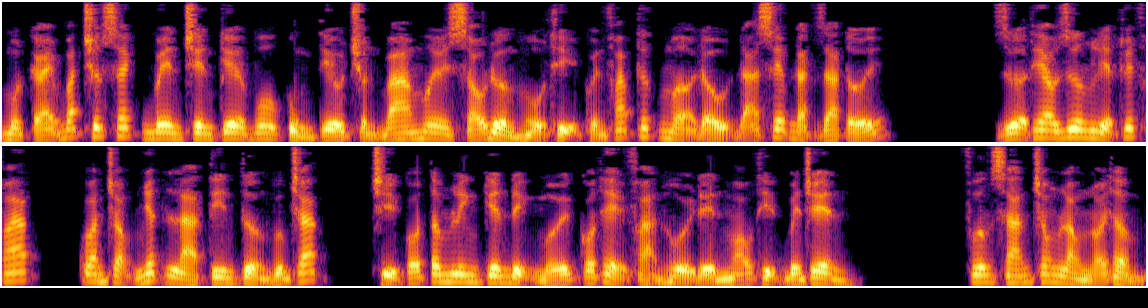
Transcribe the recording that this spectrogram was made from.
một cái bắt trước sách bên trên kia vô cùng tiêu chuẩn ba mươi sáu đường hộ thị quyền pháp thức mở đầu đã xếp đặt ra tới. Dựa theo dương liệt thuyết pháp, quan trọng nhất là tin tưởng vững chắc, chỉ có tâm linh kiên định mới có thể phản hồi đến máu thịt bên trên. Phương sán trong lòng nói thầm,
